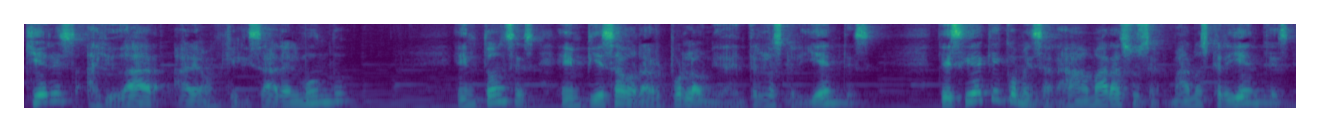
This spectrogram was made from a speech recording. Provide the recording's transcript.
¿Quieres ayudar a evangelizar el mundo? Entonces empieza a orar por la unidad entre los creyentes. Decida que comenzará a amar a sus hermanos creyentes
